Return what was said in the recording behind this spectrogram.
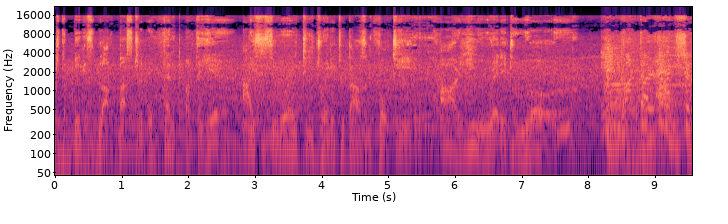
to the biggest blockbuster event of the year, ICC World T20 2014. Are you ready to roll? Counter action,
